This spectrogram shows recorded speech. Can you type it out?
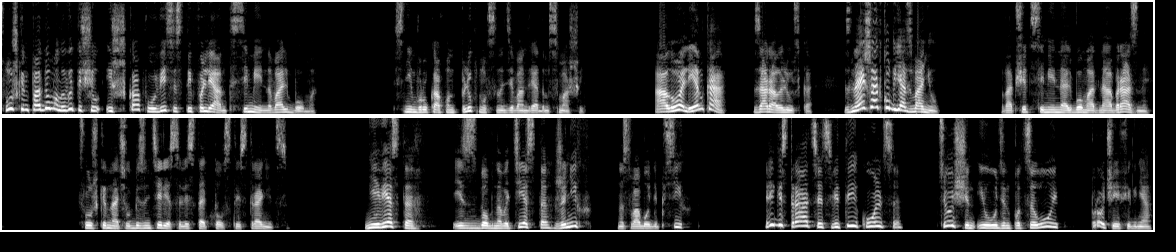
Слушкин подумал и вытащил из шкафа увесистый фолиант семейного альбома. С ним в руках он плюхнулся на диван рядом с Машей. — Алло, Ленка! — заорала Люська. — Знаешь, откуда я звоню? Вообще-то семейные альбомы однообразны. Слушкин начал без интереса листать толстые страницы. Невеста из сдобного теста, жених на свободе псих, регистрация, цветы, кольца, тещин Иудин поцелуй, прочая фигня.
